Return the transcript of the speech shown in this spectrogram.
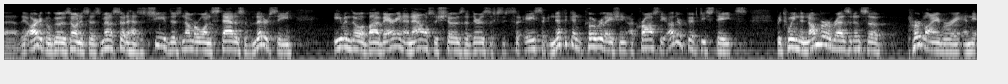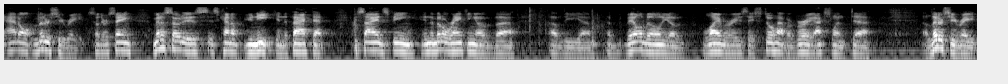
Uh, the article goes on and says Minnesota has achieved this number one status of literacy, even though a bivariate analysis shows that there is a, a significant correlation across the other 50 states between the number of residents of per library and the adult literacy rate. So they're saying Minnesota is, is kind of unique in the fact that besides being in the middle ranking of, uh, of the uh, availability of libraries, they still have a very excellent uh, literacy rate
